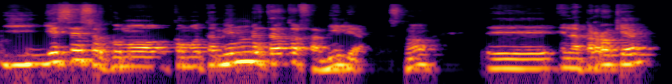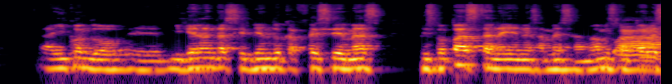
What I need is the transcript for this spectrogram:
Y, es eso, como, como también un retrato a familia, pues, ¿no? Eh, en la parroquia, ahí cuando eh, Miguel anda sirviendo cafés y demás, mis papás están ahí en esa mesa, ¿no? Mis papás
